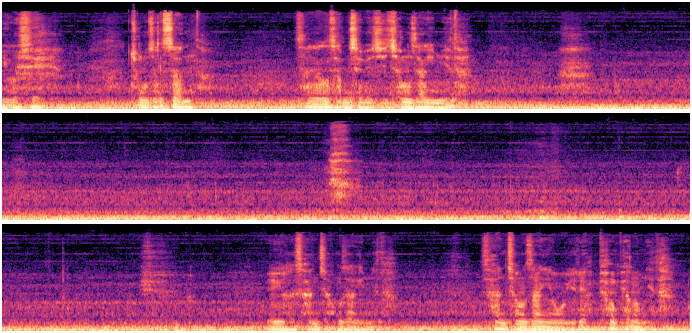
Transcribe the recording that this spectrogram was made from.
이곳이 종석산 산양 삼세배지 정상입니다. 여기가 산 정상입니다. 산 정상이 오히려 평평합니다.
